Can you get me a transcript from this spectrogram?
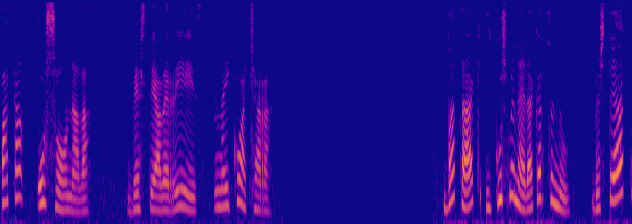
Bata oso ona da. Bestea berriz, nahiko atxarra. Batak ikusmena erakartzen du, besteak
